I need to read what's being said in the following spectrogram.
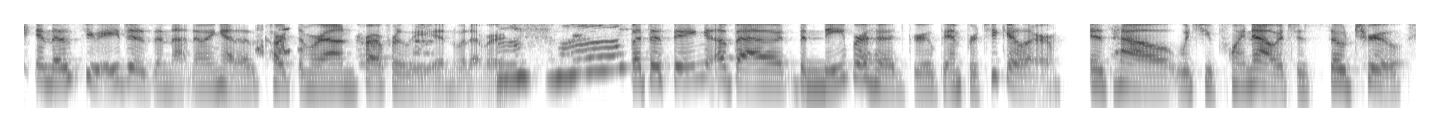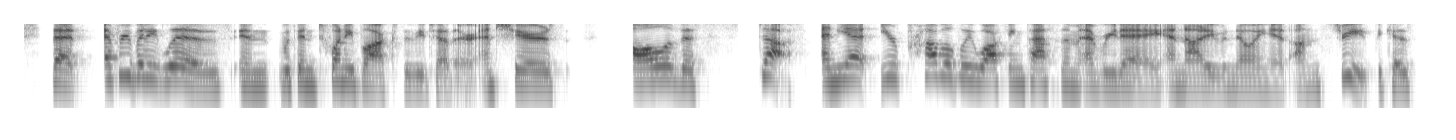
in those two ages and not knowing how to cart them around properly and whatever. Mm-hmm. But the thing about the neighborhood group in particular is how, which you point out, which is so true, that everybody lives in within 20 blocks of each other and shares all of this stuff. And yet you're probably walking past them every day and not even knowing it on the street because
